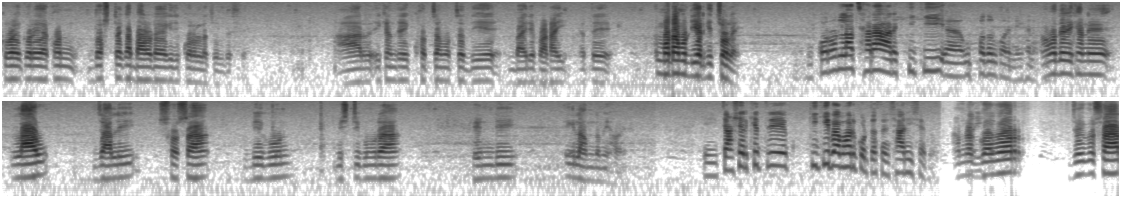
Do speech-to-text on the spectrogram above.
ক্রয় করে এখন দশ টাকা বারো টাকা কেজি করলা চলতেছে। আর এখান থেকে খরচা মরচা দিয়ে বাইরে পাঠাই, এতে মোটামুটি আর কি চলে। করলা ছাড়া আর কি কি উৎপাদন করেন এখানে? আমাদের এখানে লাউ জালি শশা বেগুন মিষ্টি কুমড়া ভেন্ডি এগুলো আমদানি হয়। এই চাষের ক্ষেত্রে কি কি ব্যবহার করতেছেন সার হিসেবে? আমরা গোবর জৈব সার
